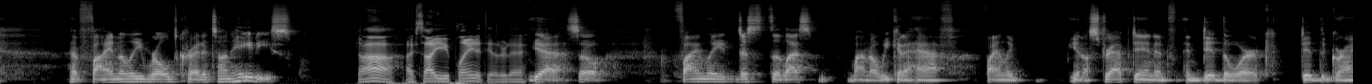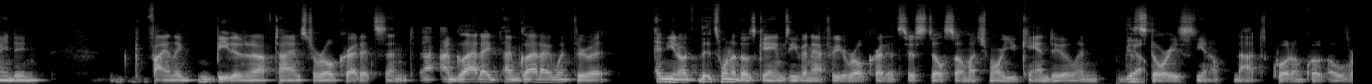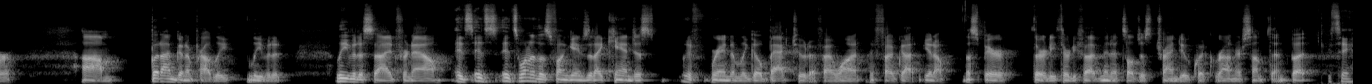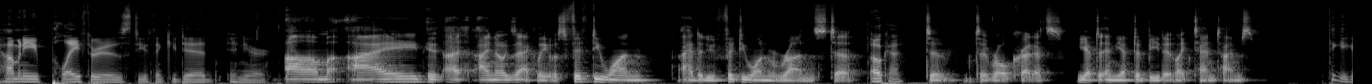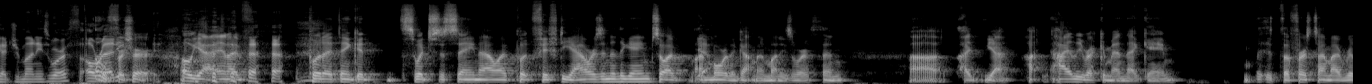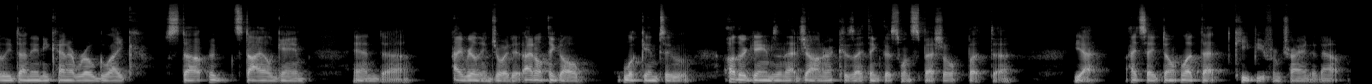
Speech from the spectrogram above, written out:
have finally rolled credits on Hades. Ah, I saw you playing it the other day. Yeah, so finally, just the last I don't know week and a half, finally, you know, strapped in and and did the work, did the grinding. Finally, beat it enough times to roll credits, and I'm glad I I'm glad I went through it. And you know, it's one of those games. Even after you roll credits, there's still so much more you can do, and the Yeah. story's you know not quote unquote over. Um, but I'm gonna probably leave it leave it aside for now. It's it's it's one of those fun games that I can just if randomly go back to it if I want. If I've got, you know, a spare 30 35 minutes, I'll just try and do a quick run or something. But You say how many playthroughs do you think you did in your? um I I I know exactly. It was 51 I had to do 51 runs to Okay, to to roll credits. You have to and you have to beat it like 10 times. I think you got your money's worth already. Oh, for sure. Oh yeah, and I've put I think it switched to say now I've put 50 hours into the game, so I've Yeah. I've more than got my money's worth and uh I yeah, hi- highly recommend that game. It's the first time I've really done any kind of roguelike stuff style game and uh I really enjoyed it. I don't think I'll look into other games in that genre cuz I think this one's special, but uh yeah, I'd say don't let that keep you from trying it out.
